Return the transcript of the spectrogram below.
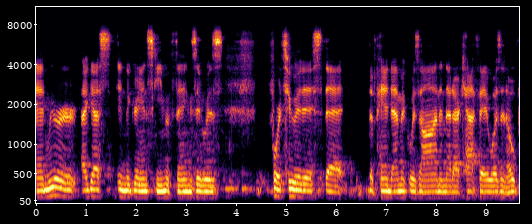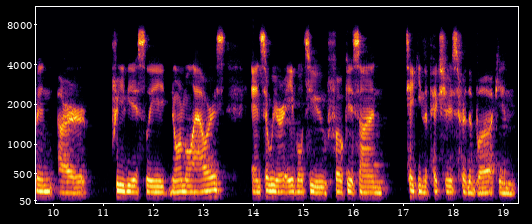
And we were, I guess, in the grand scheme of things, it was fortuitous that the pandemic was on and that our cafe wasn't open our previously normal hours. And so we were able to focus on taking the pictures for the book and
